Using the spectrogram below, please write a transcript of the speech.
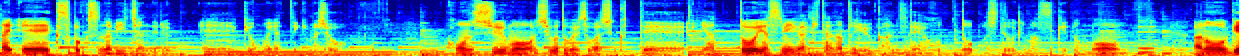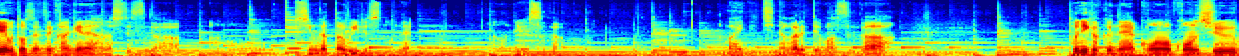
はい、えー、Xbox ナビチャンネル、えー、今日もやっていきましょう。今週も仕事が忙しくて、やっと休みが来たなという感じでほっとしておりますけども、あの、ゲームと全然関係ない話ですが、あの、新型ウイルスのね、あのニュースが毎日流れてますが、とにかくね、この今週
